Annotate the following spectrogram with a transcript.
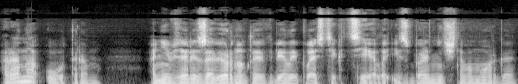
Рано утром они взяли завернутое в белый пластик тело из больничного морга,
